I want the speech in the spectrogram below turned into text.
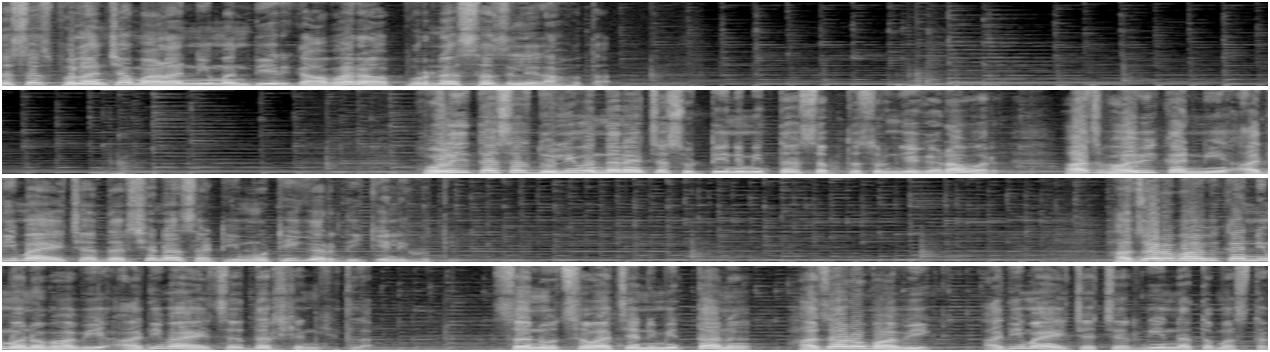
तसंच फुलांच्या माळांनी मंदिर गाभारा पूर्ण सजलेला होता. होळी तसंच धुलीवंदनाच्या सुट्टीनिमित्त सप्तशृंगी गडावर आज भाविकांनी आदिमायाच्या दर्शनासाठी मोठी गर्दी केली होती. हजारो भाविकांनी मनोभावी आदिमायाचं दर्शन घेतलं. सण उत्सवाच्या निमित्तानं हजारो भाविक आदिमायाच्या चरणी नतमस्तक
